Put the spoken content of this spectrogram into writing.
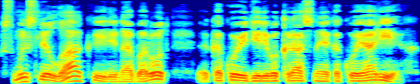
в смысле лака или, наоборот, какое дерево красное, какой орех.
